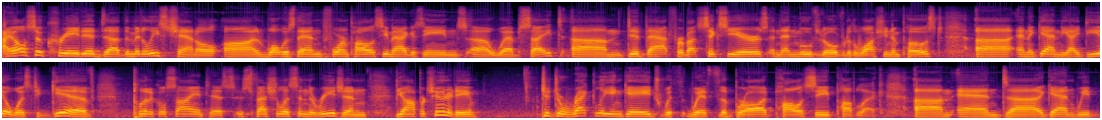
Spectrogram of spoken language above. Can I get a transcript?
I also created uh, the Middle East channel on what was then Foreign Policy Magazine's uh, website. Um, did that for about six years and then moved it over to the Washington Post. Uh, and again, the idea was to give political scientists, specialists in the region, the opportunity to directly engage with, with the broad policy public. Um, and uh, again, we've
